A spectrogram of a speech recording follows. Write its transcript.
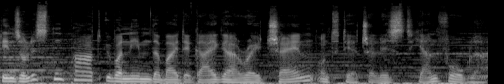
Den Solistenpart übernehmen dabei der Geiger Ray Chan und der Cellist Jan Vogler.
